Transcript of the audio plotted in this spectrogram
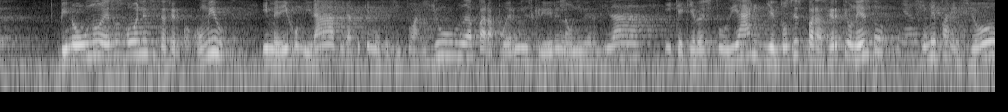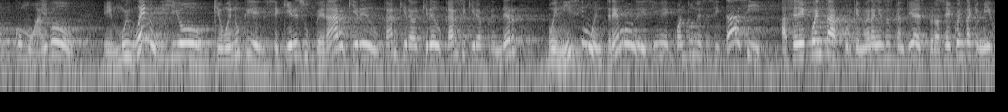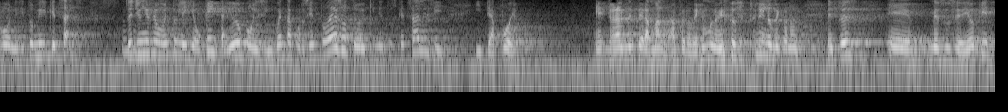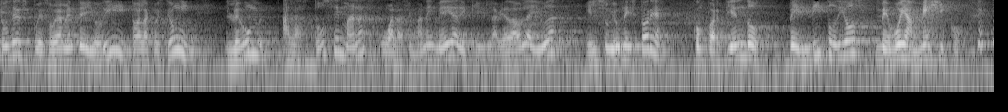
vino uno de esos jóvenes y se acercó conmigo y me dijo, mira, fíjate que necesito ayuda para poderme inscribir en la universidad y que quiero estudiar. Y entonces, para serte honesto, sí me pareció como algo eh, muy bueno. Y dije yo, qué bueno que se quiere superar, quiere educar, quiere, quiere educarse, quiere aprender. Buenísimo, entremos, decime cuánto necesitas y hace de cuenta, porque no eran esas cantidades, pero hace de cuenta que mi hijo necesito mil quetzales. Entonces yo en ese momento le dije, ok, te ayudo con el 50% de eso, te doy 500 quetzales y, y te apoyo. Eh, realmente era más, ¿verdad? Pero dejémoslo en esos términos económicos. Entonces eh, me sucedió que entonces, pues obviamente yo di toda la cuestión y luego a las dos semanas o a la semana y media de que le había dado la ayuda, él subió una historia compartiendo, bendito Dios, me voy a México.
